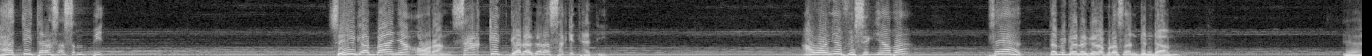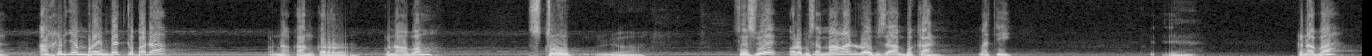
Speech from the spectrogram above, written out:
Hati terasa sempit sehingga banyak orang sakit gara-gara sakit hati. Awalnya fisiknya apa? Sehat, tapi gara-gara perasaan dendam ya, akhirnya merembet kepada kena kanker, kena apa? Stroke ya. Sesuai orang bisa mangan, orang bisa bekan, mati. Ya. Kenapa?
